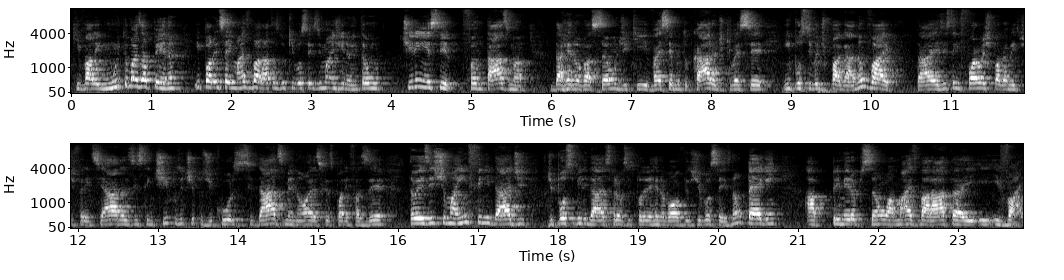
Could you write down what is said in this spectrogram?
que valem muito mais a pena e podem sair mais baratas do que vocês imaginam. Então tirem esse fantasma da renovação de que vai ser muito caro, de que vai ser impossível de pagar. Não vai. Tá? Existem formas de pagamento diferenciadas, existem tipos e tipos de cursos, cidades menores que vocês podem fazer. Então existe uma infinidade de possibilidades para vocês poderem renovar o visto de vocês. Não peguem a primeira opção, a mais barata e, e, e vai,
